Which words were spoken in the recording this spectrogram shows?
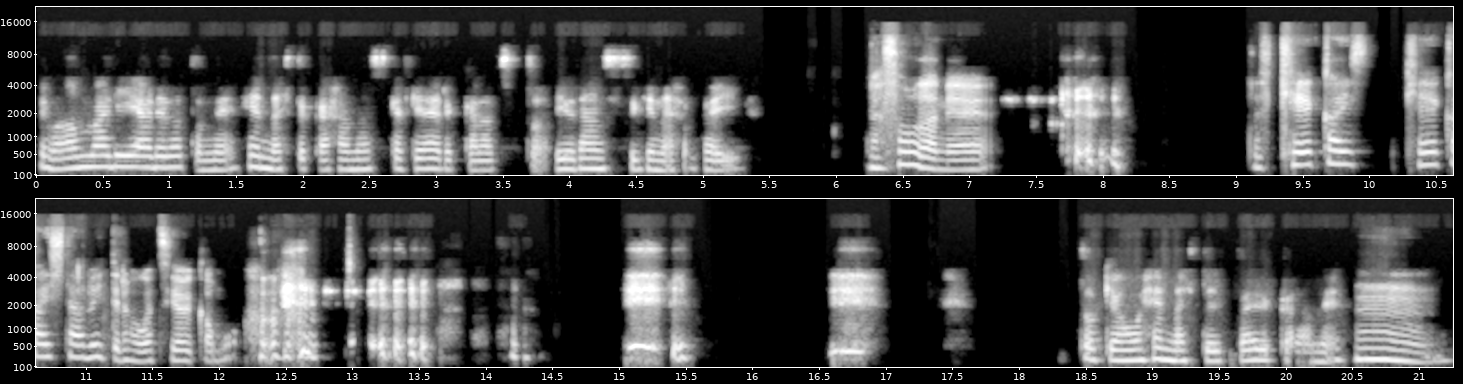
でもあんまりあれだとね、変な人から話しかけられるから、ちょっと油断しすぎない方がいい。う。あそうだね。私、警戒、警戒して歩いてる方が強いかも。東京も変な人いっぱいいるからね。うん。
